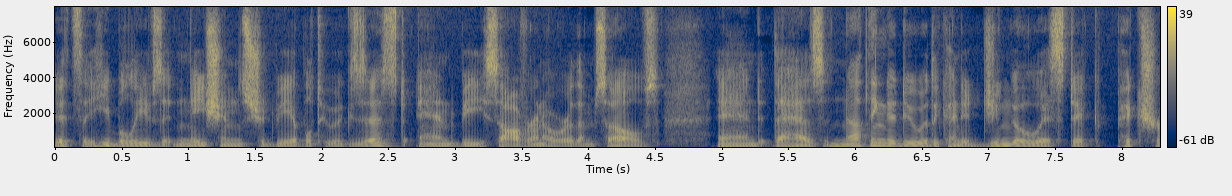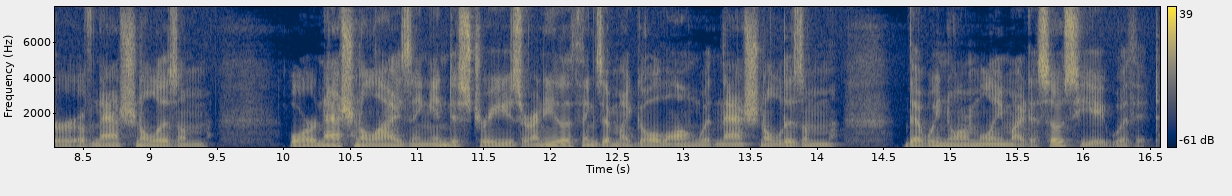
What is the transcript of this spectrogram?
It's that he believes that nations should be able to exist and be sovereign over themselves. And that has nothing to do with the kind of jingoistic picture of nationalism or nationalizing industries or any of the things that might go along with nationalism that we normally might associate with it.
